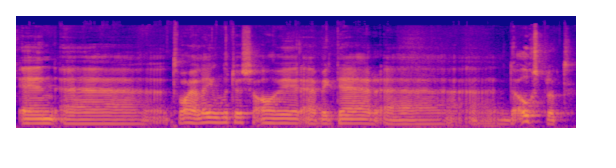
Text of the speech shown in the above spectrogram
En eh twee jaar geleden ondertussen alweer heb ik daar eh, eh, de oogst plukt.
